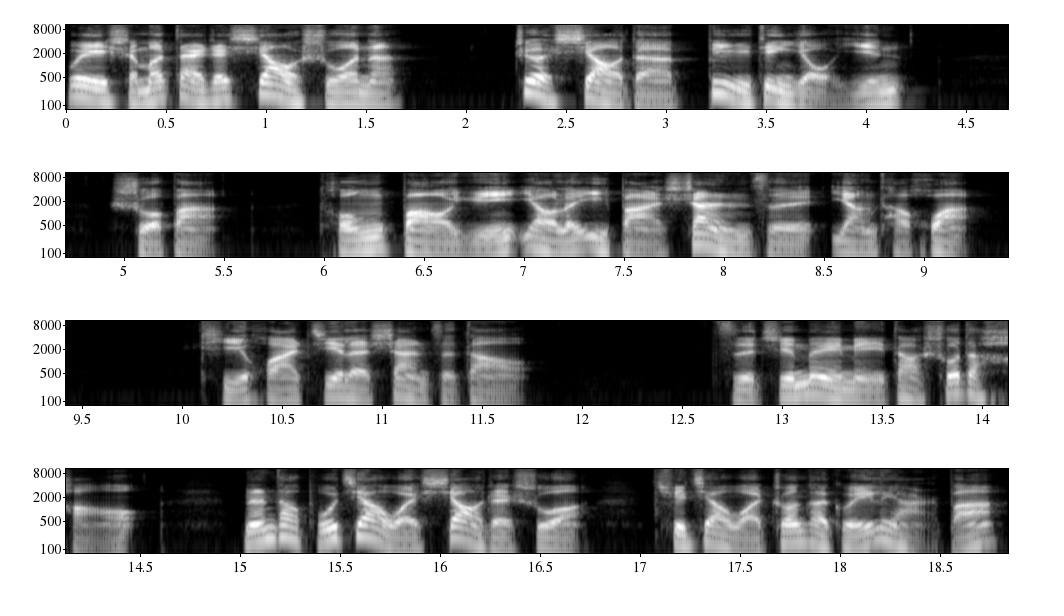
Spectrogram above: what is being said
为什么带着笑说呢？这笑的必定有因。说罢，同宝云要了一把扇子，让他画。提花接了扇子道：“子之妹妹倒说得好，难道不叫我笑着说，却叫我装个鬼脸儿吧？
